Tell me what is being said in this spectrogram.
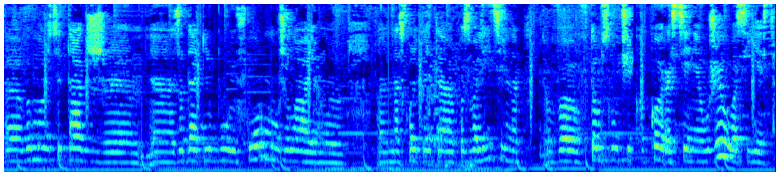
э, вы можете также э, задать любую форму желаемую, э, насколько это позволительно, в, в том случае, какое растение уже у вас есть,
